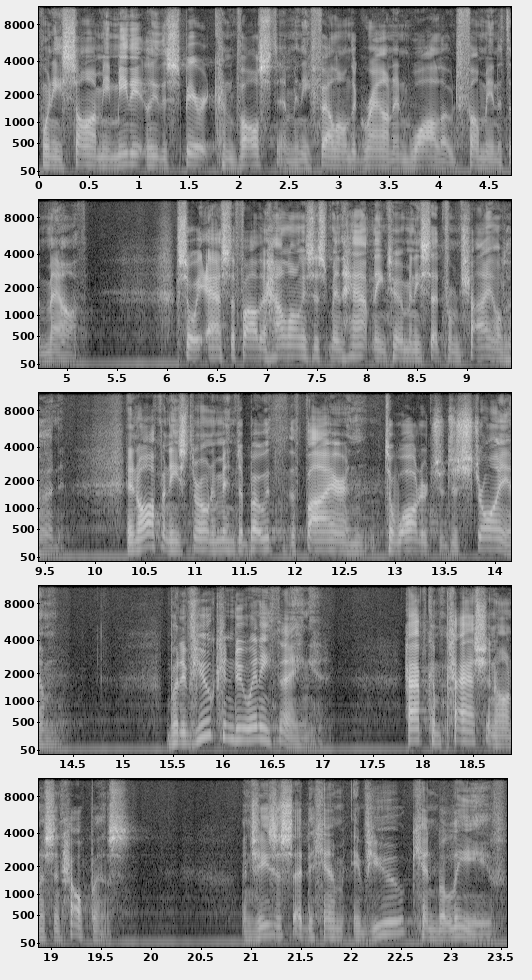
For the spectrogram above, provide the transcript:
when he saw him, immediately the spirit convulsed him, and he fell on the ground and wallowed, foaming at the mouth. So he asked the father, How long has this been happening to him? And he said, From childhood. And often he's thrown him into both the fire and to water to destroy him. But if you can do anything, have compassion on us and help us. And Jesus said to him, If you can believe,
